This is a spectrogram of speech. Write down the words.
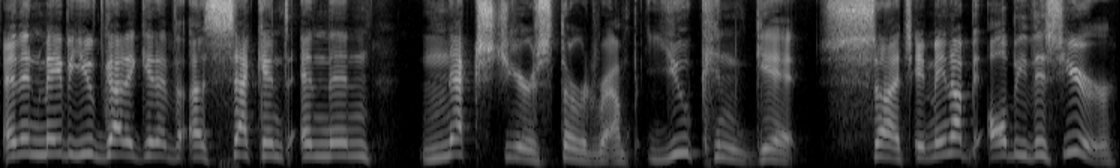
And then maybe you've got to get a, a second and then next year's third round. You can get such, it may not all be this year,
